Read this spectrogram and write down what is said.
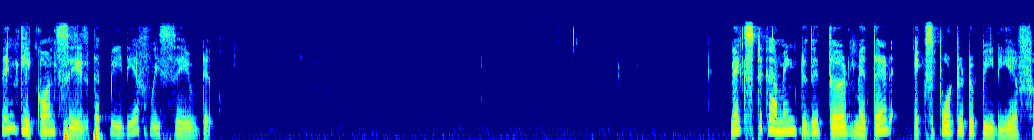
Then click on save the PDF we saved. Next coming to the third method export to PDF.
